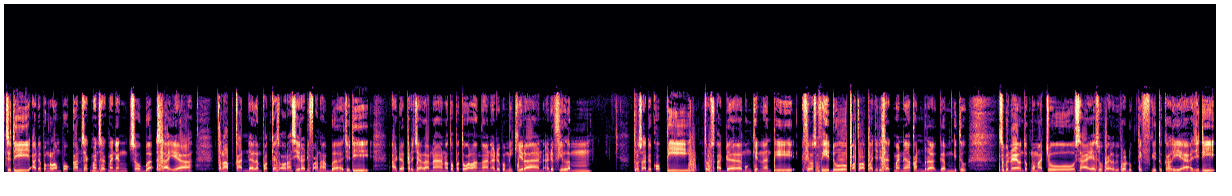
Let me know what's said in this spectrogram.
jadi ada pengelompokan segmen-segmen yang coba saya terapkan dalam podcast Orasi Radif Anaba. Jadi ada perjalanan atau petualangan, ada pemikiran, ada film, terus ada kopi, terus ada mungkin nanti filosofi hidup atau apa. Jadi segmennya akan beragam gitu. Sebenarnya untuk memacu saya supaya lebih produktif gitu kali ya. Jadi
